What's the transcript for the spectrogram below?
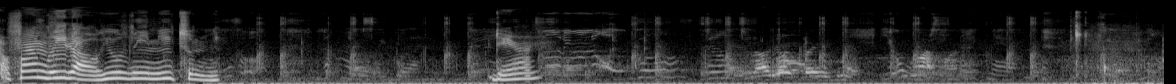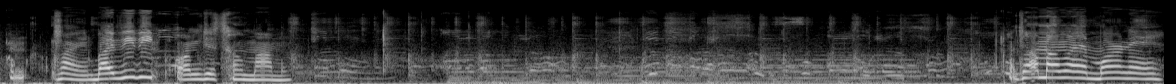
a friend Lito, he was being mean to me. Darrin? One. Fine, by VB, I'm just telling mama. I told mama in the morning,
